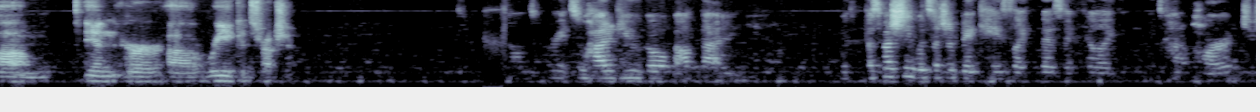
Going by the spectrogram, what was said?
um, in her uh, reconstruction. Sounds great. So, how did you go about that? Especially with such a big case like this, I feel like it's kind of hard to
